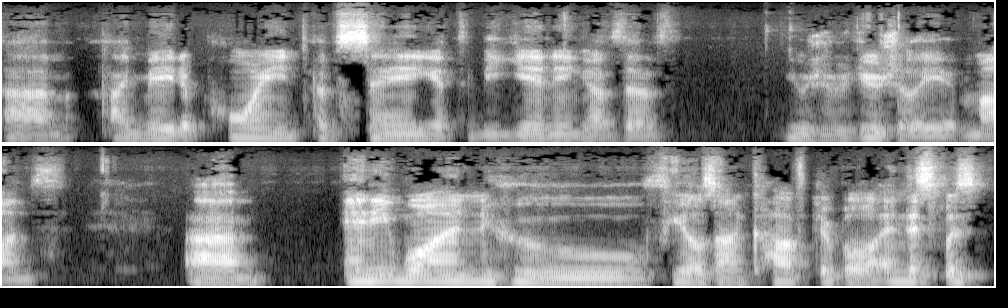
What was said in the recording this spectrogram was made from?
um, I made a point of saying at the beginning of the usually usually a month, um, anyone who feels uncomfortable, and this was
